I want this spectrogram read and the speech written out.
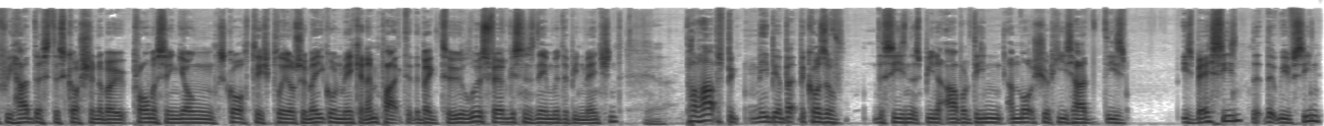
if we had this discussion about promising young Scottish players who might go and make an impact at the big two, Lewis Ferguson's name would have been mentioned. Yeah. Perhaps be, maybe a bit because of the season that's been at Aberdeen. I'm not sure he's had these his best season that, that we've seen.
